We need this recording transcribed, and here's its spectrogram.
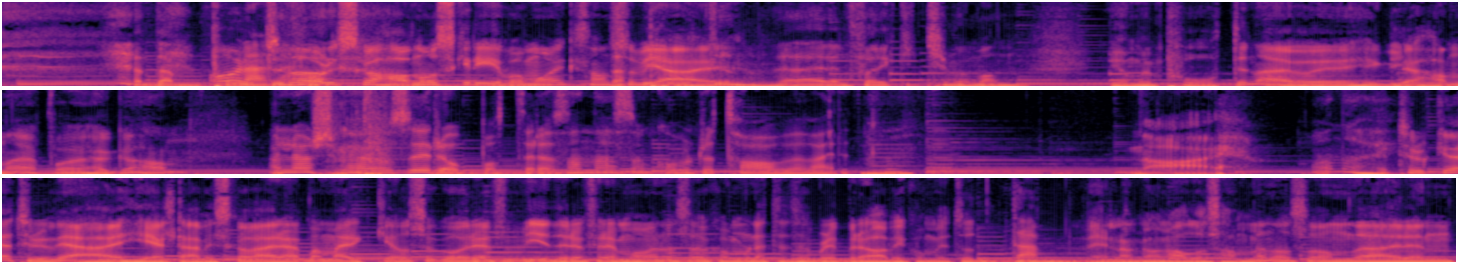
Det er det er Putin. Folk skal ha noe å skrive om òg, ikke sant. Det Så vi er Putin. Jeg er redd for ikke Kimmemann. Jo, men Putin er jo hyggelig. Han er på hugget, han. Men Lars, vi har jo også roboter og sånn som kommer til å ta over verden. Nei. Å nei. Jeg tror ikke Jeg tror vi er helt der vi skal være. Jeg bare merker, og så går det videre fremover, og så kommer dette til å bli bra. Vi kommer til å daue en eller annen gang alle sammen. Og så om det er en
